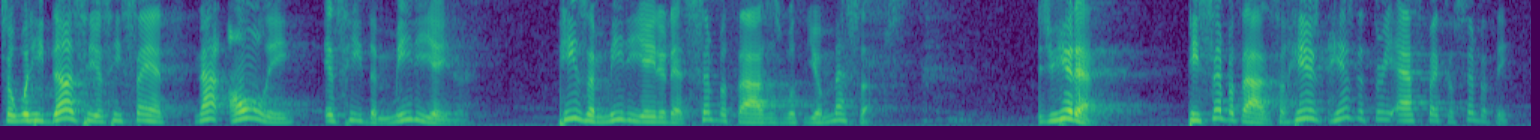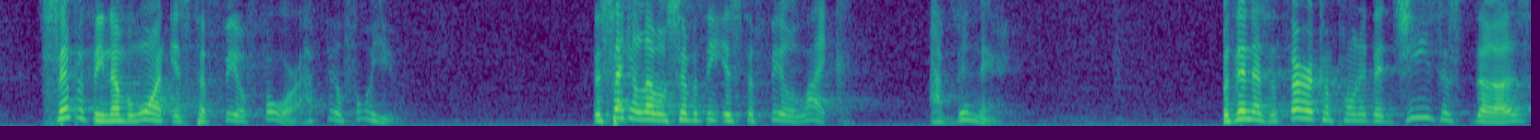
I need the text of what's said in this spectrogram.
So what he does here is he's saying not only is he the mediator. He's a mediator that sympathizes with your mess ups. Did you hear that? He sympathizes. So here's, here's the three aspects of sympathy. Sympathy, number one, is to feel for. I feel for you. The second level of sympathy is to feel like I've been there. But then there's a third component that Jesus does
